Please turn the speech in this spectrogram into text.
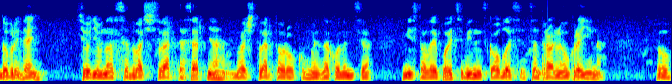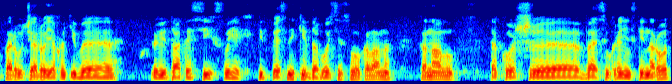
Добрий день. Сьогодні в нас 24 серпня 24 року. Ми знаходимося в місто Липовець, Вінницька область, Центральна Україна. В першу чергу я хотів би привітати всіх своїх підписників та гостів свого каналу, також е, весь український народ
